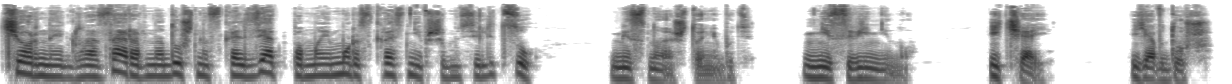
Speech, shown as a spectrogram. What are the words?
Черные глаза равнодушно скользят по моему раскрасневшемуся лицу. Мясное что-нибудь. Не свинину. И чай. Я в душ.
